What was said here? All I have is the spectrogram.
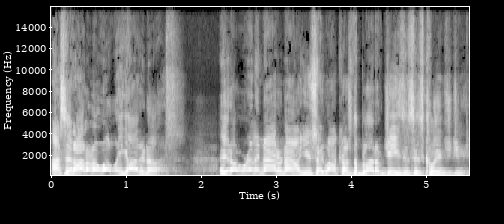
I said, I don't know what we got in us. It don't really matter now. You say, why? Because the blood of Jesus has cleansed you.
